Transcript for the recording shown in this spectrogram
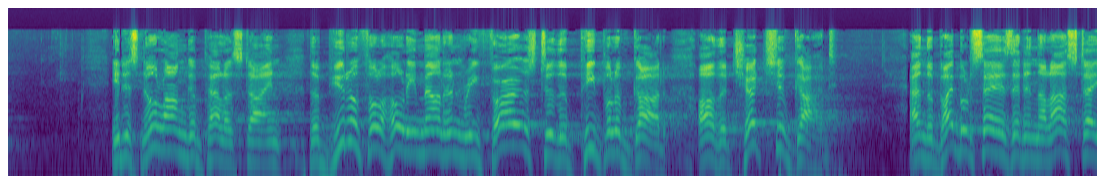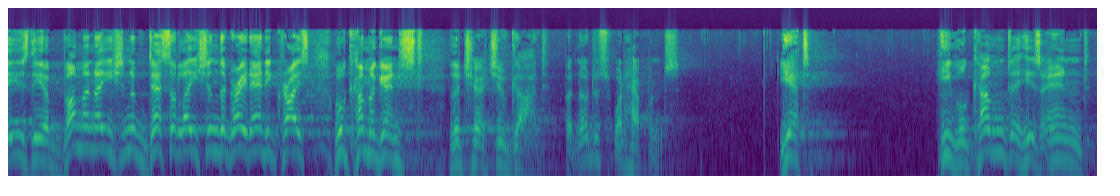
It is no longer Palestine. The beautiful holy mountain refers to the people of God or the church of God. And the Bible says that in the last days, the abomination of desolation, the great Antichrist, will come against the church of God. But notice what happens. Yet, he will come to his end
